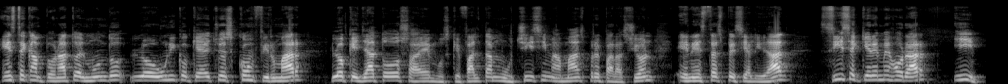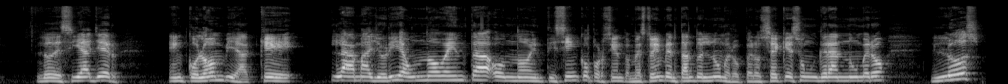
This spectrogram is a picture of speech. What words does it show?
este campeonato del mundo lo único que ha hecho es confirmar lo que ya todos sabemos, que falta muchísima más preparación en esta especialidad. Si se quiere mejorar y, lo decía ayer, en Colombia, que la mayoría, un 90 o un 95%, me estoy inventando el número, pero sé que es un gran número, los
